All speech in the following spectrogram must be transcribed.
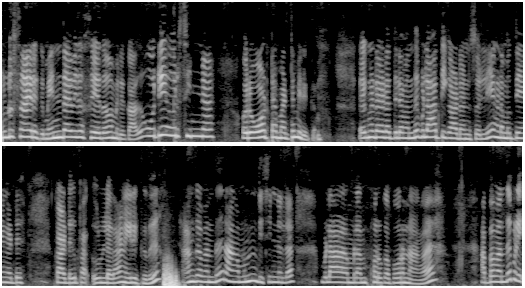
முழுசாக இருக்கும். எந்த வித சேதமும் இருக்காது. ஒரே ஒரு சின்ன ஒரு ஓட்டை மட்டும் இருக்கும். எங்களோட இடத்துல வந்து விளாத்தி காடுன்னு சொல்லி எங்களோட முத்தியங்கட்டு காட்டுக்கு ப உள்ளதான் இருக்குது. அங்கே வந்து நாங்கள் முந்தி சின்னல விளாம்பழம் பொறுக்க போகிறோம் அப்போ வந்து இப்படி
